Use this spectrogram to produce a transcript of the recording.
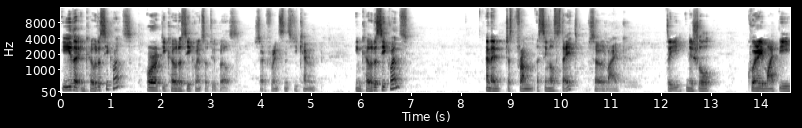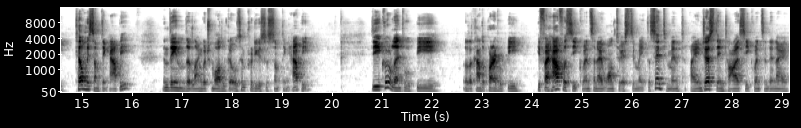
either encode a sequence or decode a sequence or do both. So for instance, you can encode a sequence and then just from a single state. So like the initial query might be, tell me something happy. And then the language model goes and produces something happy. The equivalent would be, or the counterpart would be, if I have a sequence and I want to estimate the sentiment, I ingest the entire sequence and then I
